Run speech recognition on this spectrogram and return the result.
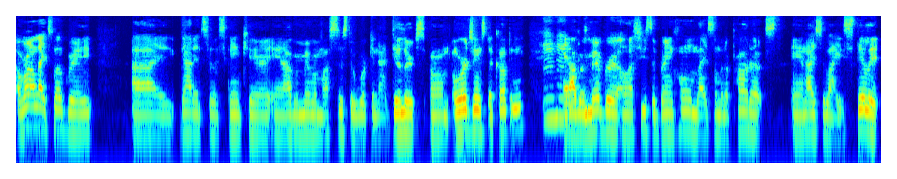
around like 12th grade, I got into skincare, and I remember my sister working at Dillard's um, Origins, the company, Mhm. and I remember uh, she used to bring home like some of the products, and I used to like steal it.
